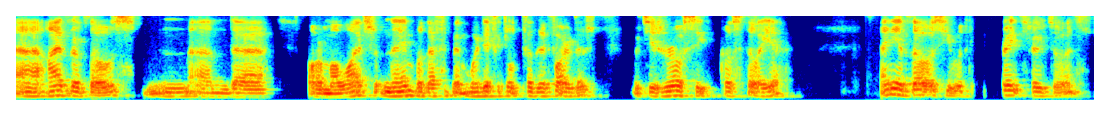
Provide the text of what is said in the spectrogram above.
Uh, either of those, mm, and uh, or my wife's name, but that's a bit more difficult for the foreigners, which is Rosi Costoya. Any of those, you would get straight through to us.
